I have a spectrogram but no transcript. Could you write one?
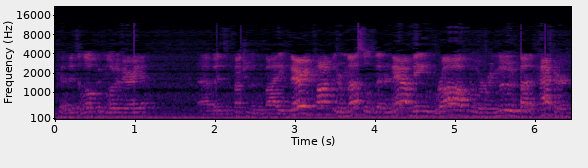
because it's a locomotive area, uh, but it's a function of the body. Very popular muscles that are now being robbed or removed by the packer,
